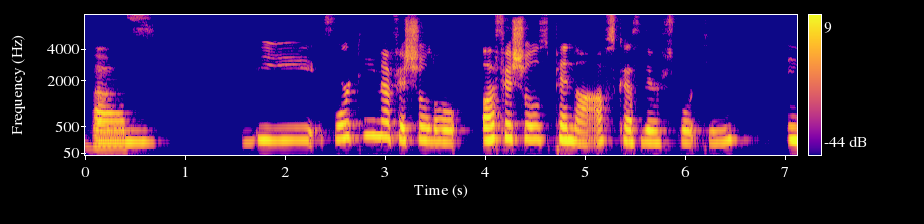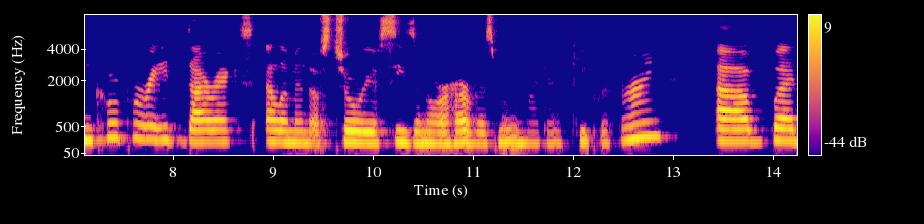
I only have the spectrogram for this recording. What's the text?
Bonus. Um, the 14 official official spin-offs, because there's 14, incorporate direct element of story of season or harvest moon, like I keep referring. Uh, but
